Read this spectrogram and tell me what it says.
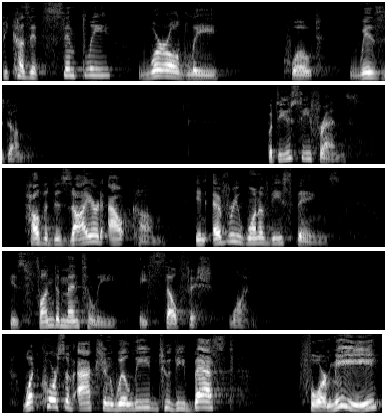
because it's simply worldly, quote, wisdom. But do you see, friends, how the desired outcome in every one of these things is fundamentally a selfish one. What course of action will lead to the best for me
